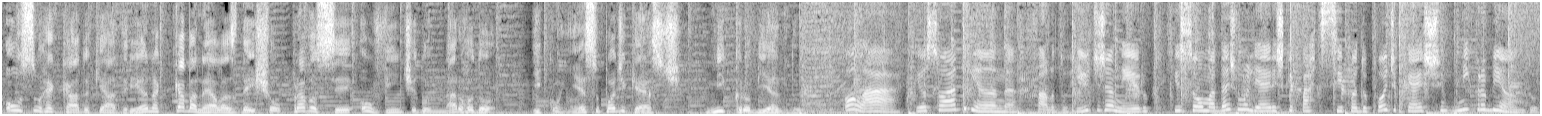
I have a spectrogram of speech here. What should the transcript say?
Ouça o recado que a Adriana Cabanelas deixou para você, ouvinte do Naruhodô. E conheça o podcast Microbiando. Olá, eu sou a Adriana, falo do Rio de Janeiro e sou uma das mulheres que participa do podcast Microbiando,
